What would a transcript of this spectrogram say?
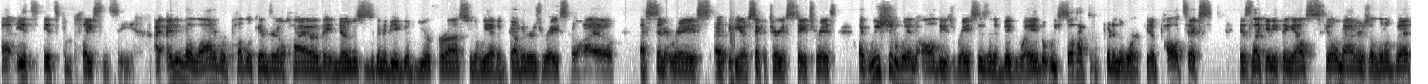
uh, it's it's complacency. I, I, think a lot of Republicans in Ohio they know this is going to be a good year for us. You know, we have a governor's race in Ohio, a Senate race, a, you know, Secretary of State's race. Like we should win all these races in a big way, but we still have to put in the work. You know, politics is like anything else. Skill matters a little bit,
